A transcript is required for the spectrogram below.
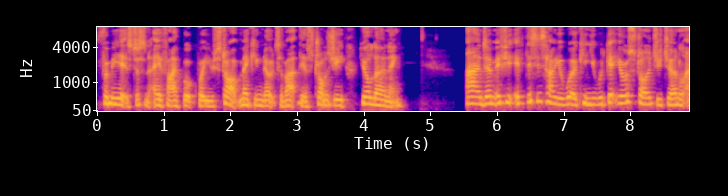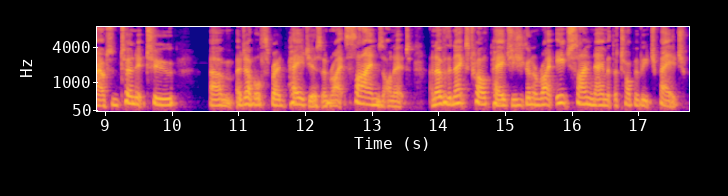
for me, it's just an A5 book where you start making notes about the astrology you're learning. And um, if you, if this is how you're working, you would get your astrology journal out and turn it to um, a double spread pages and write signs on it. And over the next 12 pages, you're going to write each sign name at the top of each page.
